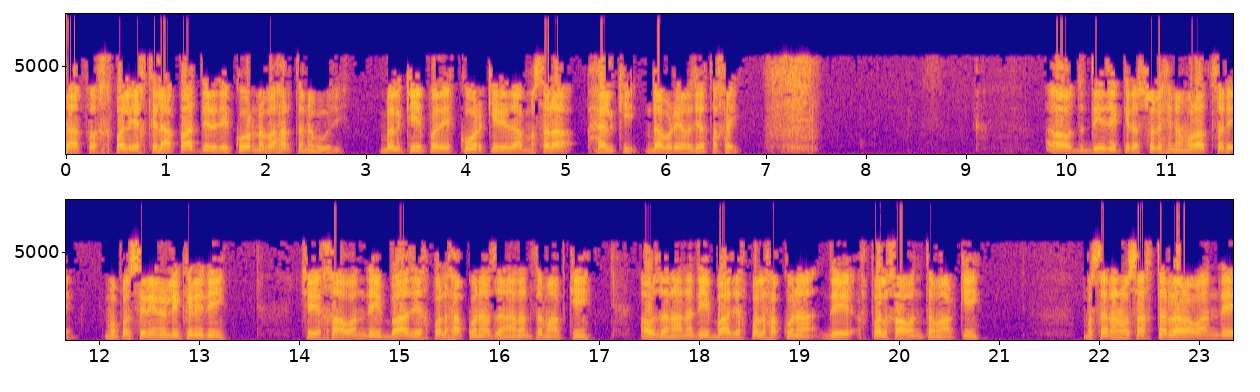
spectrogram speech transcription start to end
د خپل اختلافات لري د کور نه بهر ته نه بوزي بلکې پر کور کې دا مسله حل کی دا وړي رجا تخی او د دې ذکر صلح نه مراد سره مفسرین لیکلي دي چې خاوند دی باز خپل حقونه زنانه ته معاف کی او زنانه دی باز خپل حقونه د خپل خاوند ته معاف کی مثلا نو سختر را روان دی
